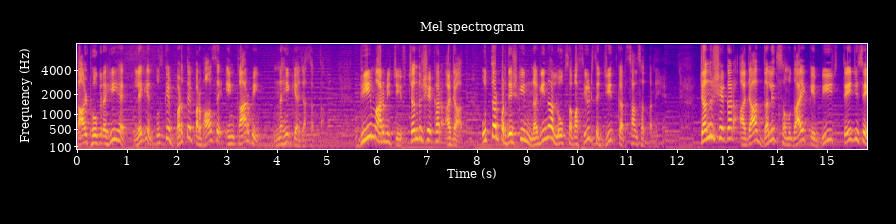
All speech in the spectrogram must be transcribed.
ताल ठोक रही है लेकिन उसके बढ़ते प्रभाव से इनकार भी नहीं किया जा सकता। भीम आर्मी चीफ चंद्रशेखर आज़ाद उत्तर प्रदेश की नगीना लोकसभा सीट से जीतकर सांसद बने हैं। चंद्रशेखर आज़ाद दलित समुदाय के बीच तेज़ी से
